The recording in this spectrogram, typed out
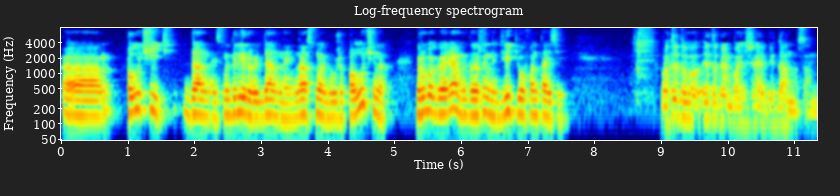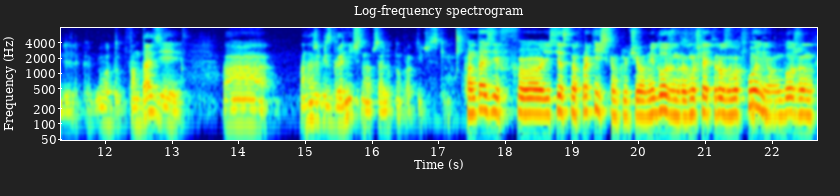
э, получить данные, смоделировать данные на основе уже полученных, грубо говоря, мы должны наделить его фантазией. Вот это вот, это прям большая беда на самом деле. Вот фантазией, а, она же безгранична абсолютно практически. Фантазии, в, э, естественно, в практическом ключе. Он не должен размышлять о розовых пони, он должен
